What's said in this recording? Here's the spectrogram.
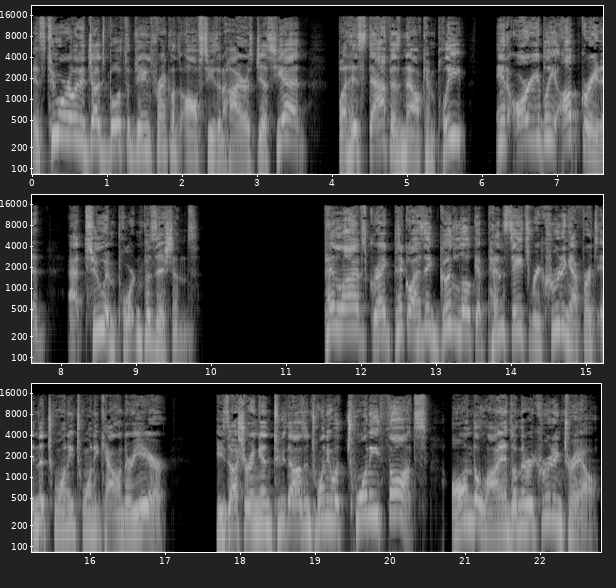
It's too early to judge both of James Franklin's offseason hires just yet, but his staff is now complete and arguably upgraded at two important positions. Penn Live's Greg Pickel has a good look at Penn State's recruiting efforts in the 2020 calendar year. He's ushering in 2020 with 20 thoughts on the Lions on the recruiting trail.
